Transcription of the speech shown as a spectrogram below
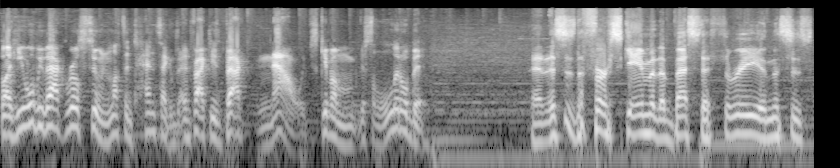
but he will be back real soon, less than 10 seconds. In fact, he's back now. Just give him just a little bit. And this is the first game of the best of three, and this is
